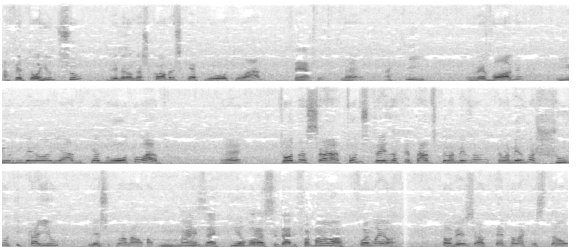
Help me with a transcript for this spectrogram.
afetou o Rio do Sul, Ribeirão das Cobras, que é para o outro lado. Certo. Né? Aqui, o Revólver, e o Ribeirão Areado, que é do outro lado. Né? Toda essa, todos três afetados pela mesma, pela mesma chuva que caiu nesse planalto. Mas aqui a velocidade foi maior? Foi maior. Talvez até pela questão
